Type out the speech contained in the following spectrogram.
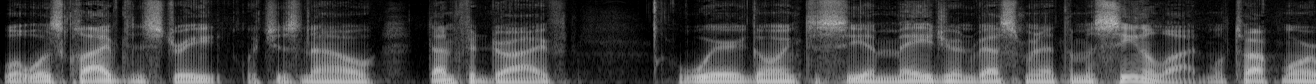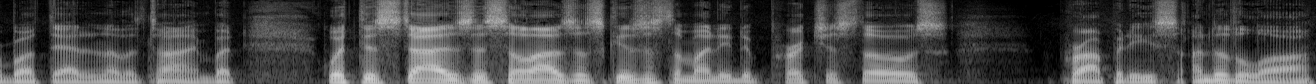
what was Cliveden Street, which is now Dunford Drive, we're going to see a major investment at the Messina lot. We'll talk more about that another time. But what this does, this allows us, gives us the money to purchase those properties under the law,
